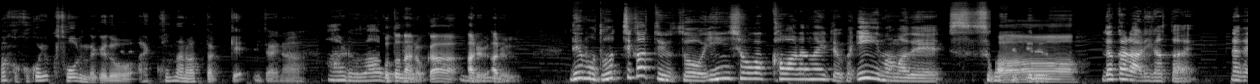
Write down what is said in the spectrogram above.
なんかここよく通るんだけどあれこんなのあったっけみたいなあるある。ことなのか、うん。あるある？でもどっちかっていうと印象が変わらないというかいいままで過ごせてる。あだからありがたい。なんか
